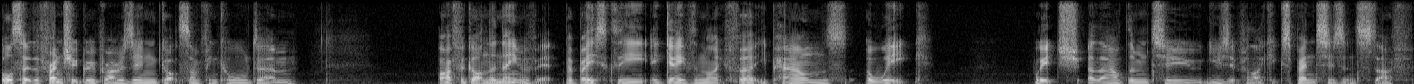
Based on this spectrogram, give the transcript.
also, the friendship group I was in got something called um, I've forgotten the name of it, but basically, it gave them like thirty pounds a week which allowed them to use it for like expenses and stuff.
